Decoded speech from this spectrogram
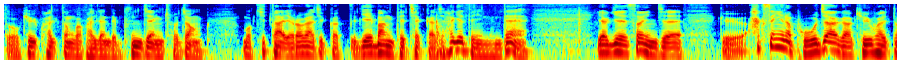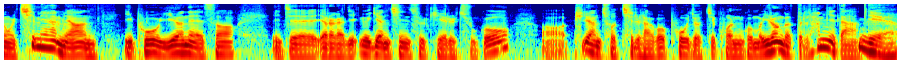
또 교육활동과 관련된 분쟁 조정, 뭐 기타 여러 가지 것들 예방 대책까지 하게 돼 있는데 여기에서 이제 그 학생이나 보호자가 교육활동을 침해하면 이 보호위원회에서 이제 여러 가지 의견 진술 기회를 주고 어 필요한 조치를 하고 보호 조치 권고 뭐 이런 것들을 합니다. 예.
